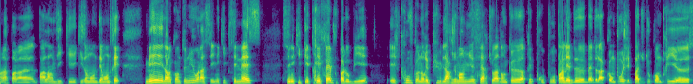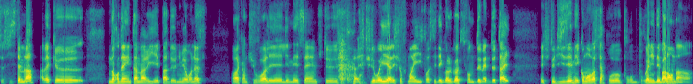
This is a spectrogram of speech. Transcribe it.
voilà, par, euh, l'envie qu'ils ont démontré. Mais dans le contenu, voilà, c'est une équipe, c'est Metz, c'est une équipe qui est très faible, faut pas l'oublier. Et je trouve qu'on aurait pu largement mieux faire, tu vois. Donc euh, après, pour, parler de, ben, de la compo, j'ai pas du tout compris euh, ce système-là avec Nordin et Tamari et pas de numéro 9. Voilà, quand tu vois les, les Messins, tu, te, les voyais à l'échauffement, c'est des Golgoth qui font 2 mètres de taille. Et tu te disais, mais comment on va faire pour, pour, pour gagner des ballons dans,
